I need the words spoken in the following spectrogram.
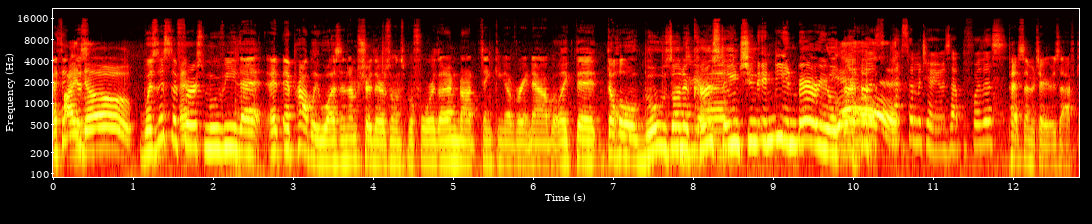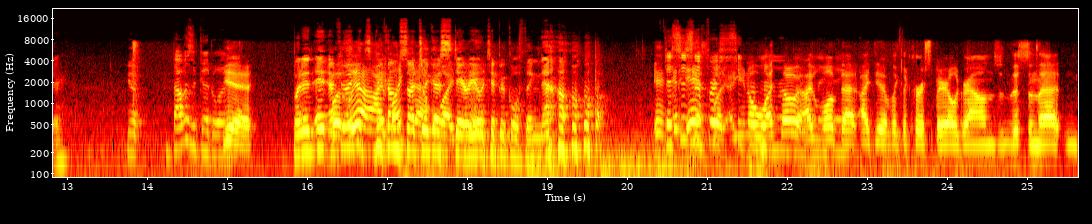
I think I this, know. Was this the And- first movie that it, it probably wasn't? I'm sure there's ones before that I'm not thinking of right now. But like the the whole those on a Yeah. cursed ancient Indian burial Yeah. ground. Pet Sematary was that before this? Pet Sematary was after. Yep. That was a good one. Yeah. But it, it, I But, feel like yeah, it's become like such like a whole idea. stereotypical thing now. It, This it is the first but you know what though? I one, I love think. that idea of like the cursed burial grounds and this and that, and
